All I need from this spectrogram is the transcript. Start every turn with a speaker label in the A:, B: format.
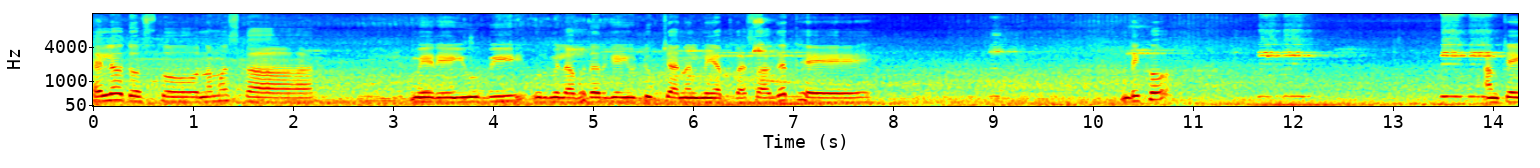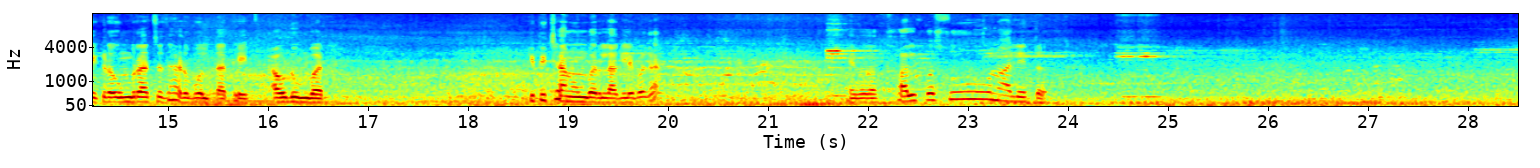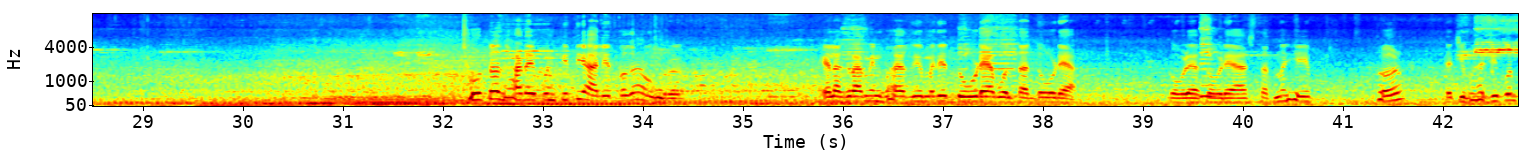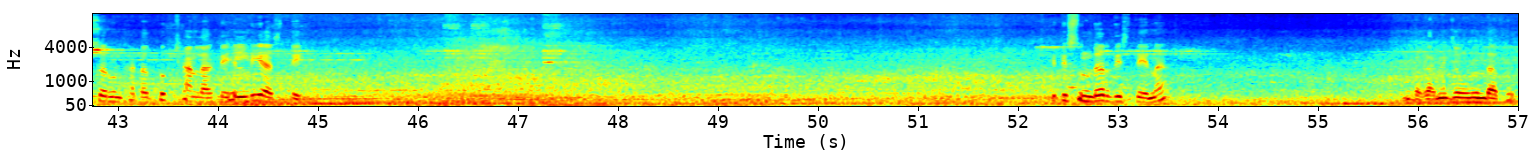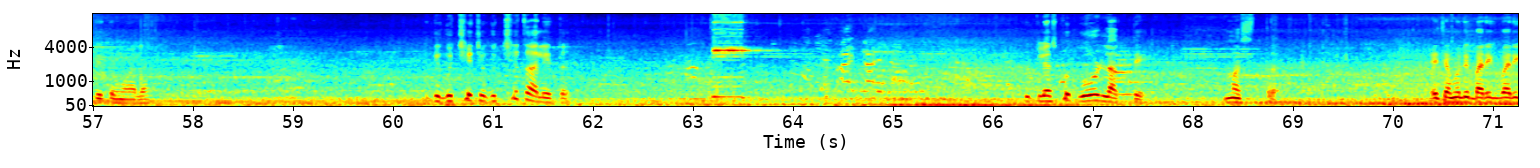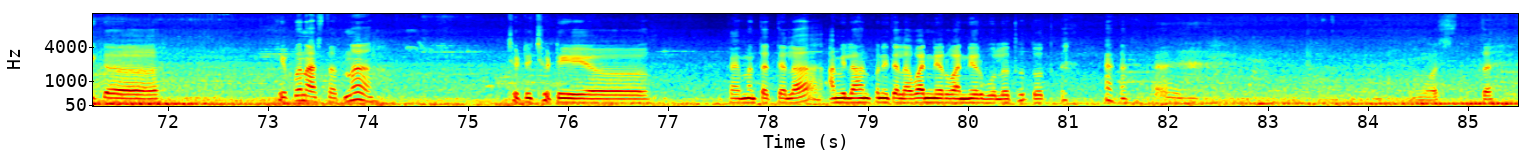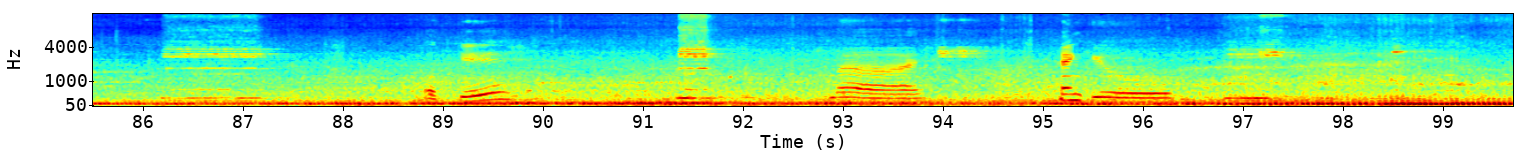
A: Hello दोस्तों नमस्कार. मेरे यूबी उर्मिला भदरगे यूट्यूब चैनल में आपका स्वागत है. देखो आमच्या इकडं उंबराचं झाड बोलतात हे औडुंबर किती छान उंबर लागले बघा. हे बघा खालपासून आले तर छोटं झाड आहे पण किती आलेत बघा उमरं याला ग्रामीण भागेमध्ये दोड्या बोलतात दोड्या. कवळ्या कवळ्या असतात ना हे फळ. त्याची भाजी पण करून खातात खूप छान लागते हेल्दी असते. किती सुंदर दिसते ना. बघा मी जवळून दाखवते तुम्हाला. किती गुच्छेचे गुच्छेच आले तर पिकल्यास खूप गोड लागते. मस्त. याच्यामध्ये बारीक बारीक हे पण असतात ना? छोटे छोटे काय म्हणतात त्याला? आम्ही लहानपणी त्याला वान्यर वान्यर बोलत होतो. मस्त. ओके. Thank you.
